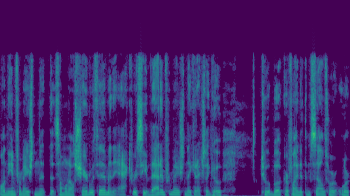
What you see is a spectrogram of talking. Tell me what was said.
on the information that, that someone else shared with them and the accuracy of that information. They could actually go to a book or find it themselves or, or,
